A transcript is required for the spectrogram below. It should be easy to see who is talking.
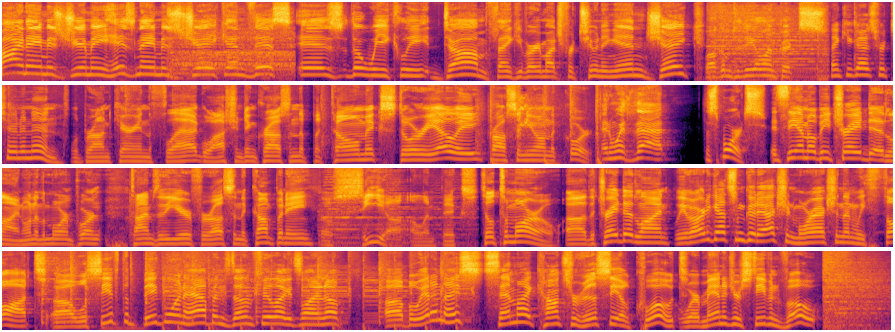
Speaker 1: My name is Jimmy. His name is Jake, and this is the Weekly Dumb. Thank you very much for tuning in. Jake, welcome to the Olympics.
Speaker 2: Thank you guys for tuning in. LeBron carrying the flag, Washington crossing the Potomac, Storielli crossing you on the court.
Speaker 1: And with that, the sports.
Speaker 2: It's the MLB trade deadline, one of the more important times of the year for us in the company. So see ya, Olympics. Till tomorrow, uh, the trade deadline. We've already got some good action, more action than we thought. Uh, we'll see if the big one happens. Doesn't feel like it's lining up. Uh, but we had a nice semi-controversial quote where manager Stephen Vogt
